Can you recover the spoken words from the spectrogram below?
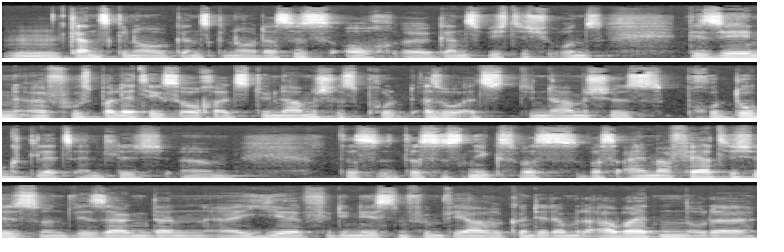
Mhm. Ganz genau, ganz genau. Das ist auch äh, ganz wichtig für uns. Wir sehen äh, Fußballetics auch als dynamisches, Pro also als dynamisches Produkt letztendlich. Ähm, das, das ist nichts, was, was einmal fertig ist und wir sagen dann, äh, hier für die nächsten fünf Jahre könnt ihr damit arbeiten oder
